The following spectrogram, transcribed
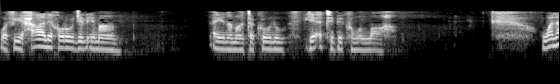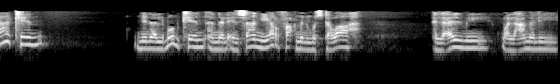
وفي حال خروج الإمام أينما تكونوا يأتي بكم الله. ولكن من الممكن أن الإنسان يرفع من مستواه العلمي والعملي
